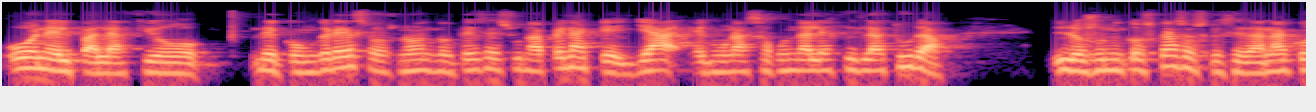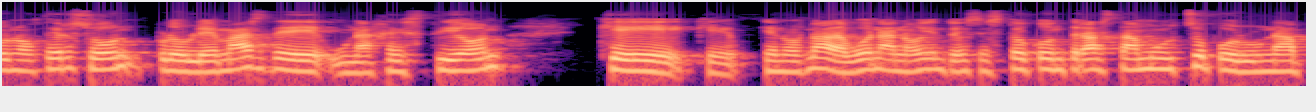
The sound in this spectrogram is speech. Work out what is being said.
o en el Palacio de Congresos, ¿no? Entonces es una pena que ya en una segunda legislatura los únicos casos que se dan a conocer son problemas de una gestión que, no es nada buena, ¿no? Y entonces esto contrasta mucho por una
